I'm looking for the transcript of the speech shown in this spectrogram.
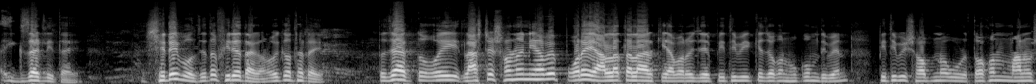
এক্স্যাক্টলি তাই। সেটাই বলছে, তো ফিরে তাকান, ওই কথাটাই। তো যাক, তো ওই লাস্টে স্মরণীয় হবে, পরে আল্লাহ তালা আর কি আবার ওই যে পৃথিবীকে যখন হুকুম দিবেন, পৃথিবীর স্বপ্ন তখন মানুষ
